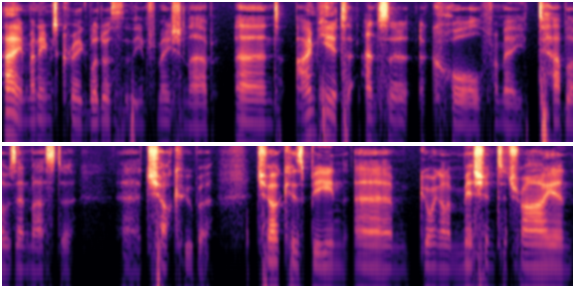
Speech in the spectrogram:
Hi, my name is Craig Bloodworth of the Information Lab, and I'm here to answer a call from a Tableau Zen master, uh, Chuck Huber. Chuck has been um, going on a mission to try and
